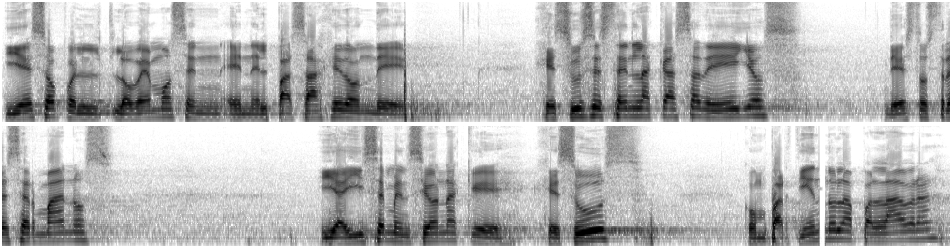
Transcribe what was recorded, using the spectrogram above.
Y eso pues lo vemos en, en el pasaje donde Jesús está en la casa de ellos, de estos tres hermanos, y ahí se menciona que Jesús, compartiendo la palabra,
